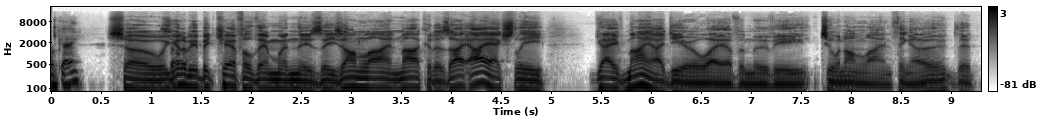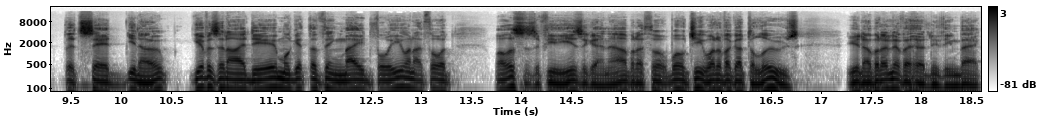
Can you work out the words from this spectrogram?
Okay. So we got to be a bit careful then when there's these online marketers. I, I actually gave my idea away of a movie to an online thingo that that said, you know, give us an idea and we'll get the thing made for you. And I thought, well, this is a few years ago now, but I thought, well, gee, what have I got to lose? You know, but I never heard anything back.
